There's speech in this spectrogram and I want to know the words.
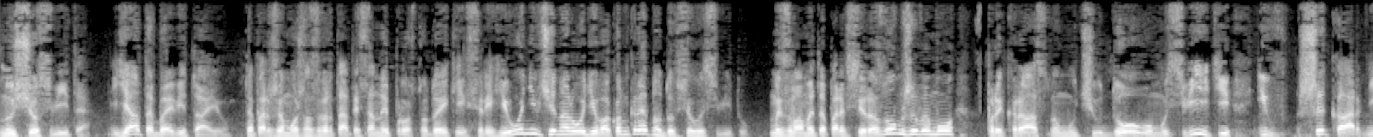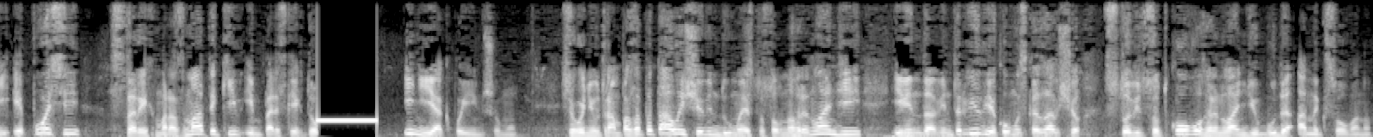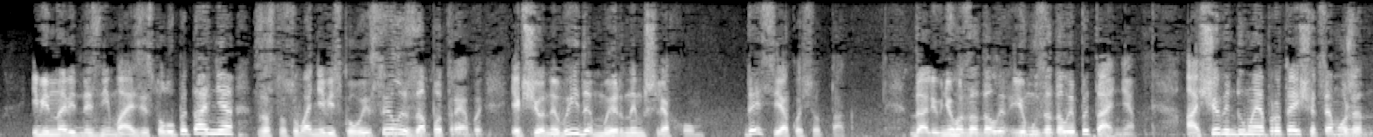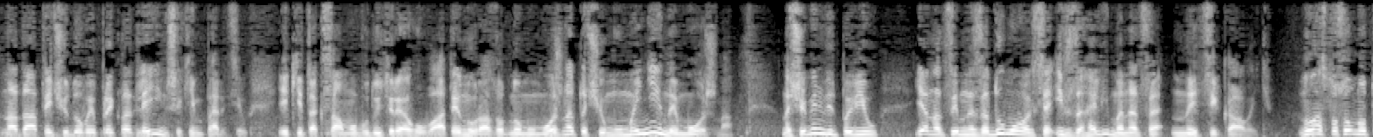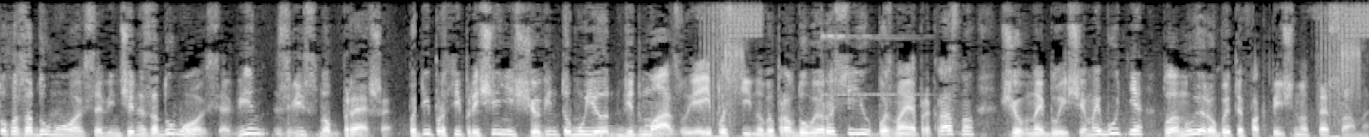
Ну що, світе, я тебе вітаю. Тепер вже можна звертатися не просто до якихось регіонів чи народів, а конкретно до всього світу. Ми з вами тепер всі разом живемо в прекрасному, чудовому світі і в шикарній епосі старих маразматиків імперських до і ніяк по-іншому. Сьогодні у Трампа запитали, що він думає стосовно Гренландії, і він дав інтерв'ю, в якому сказав, що 100% Гренландію буде анексовано. І він навіть не знімає зі столу питання застосування військової сили за потреби, якщо не вийде мирним шляхом. Десь якось отак. Далі в нього задали йому задали питання. А що він думає про те, що це може надати чудовий приклад для інших імперців, які так само будуть реагувати? Ну, раз одному можна, то чому мені не можна? На що він відповів: я над цим не задумувався, і взагалі мене це не цікавить. Ну а стосовно того, задумувався він чи не задумувався, він, звісно, бреше. По тій простій причині, що він тому і відмазує і постійно виправдовує Росію, бо знає прекрасно, що в найближче майбутнє планує робити фактично те саме.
